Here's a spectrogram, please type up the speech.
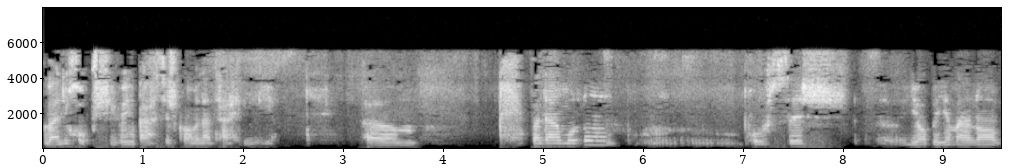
ولی خب شیوه بحثش کاملا تحلیلیه. و در مورد اون پرسش یا به یه معنا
